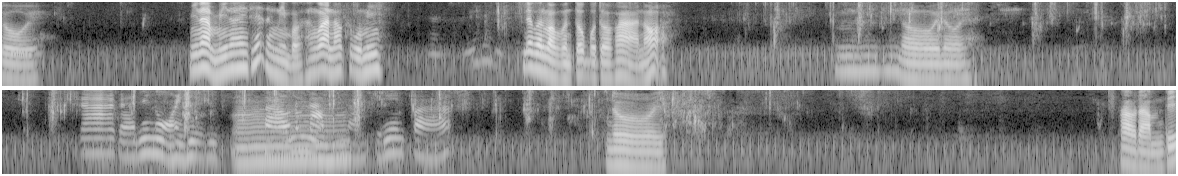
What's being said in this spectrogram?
โดย มีน้ำมีในแท้ทางนี้บ่ทางบ้านเนาะคือบ่มีำเดี๋ยวเพิ่นว่าฝนตกบ่ตัวฟ้าเนาะ อืมโดยโดยกากับยังหน่อยอยู่อืมขาวน้ำหนำหนำสีเห็นฟ้าโดยเผาดำที่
